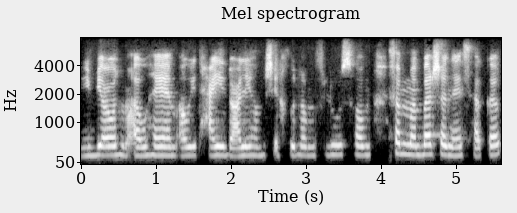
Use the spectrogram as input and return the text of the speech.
يبيعوا لهم أوهام أو يتحايلوا عليهم باش ياخذوا لهم فلوسهم. فما برشا ناس هكا.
